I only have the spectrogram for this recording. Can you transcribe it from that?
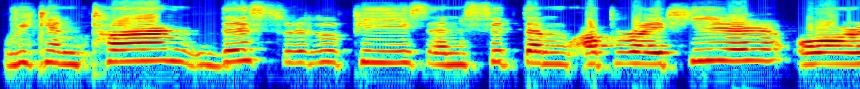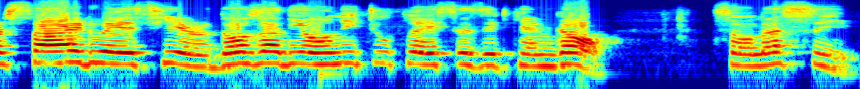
we can turn this little piece and fit them upright here or sideways here. Those are the only two places it can go. So let's see.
